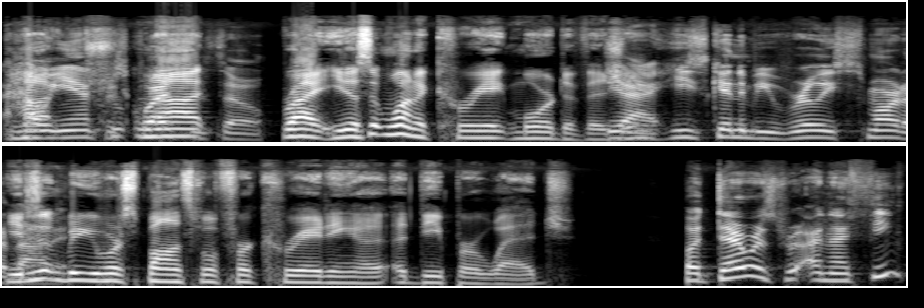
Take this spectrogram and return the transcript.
How not he answers questions, not- though. Right. He doesn't want to create more division. Yeah, he's going to be really smart he about doesn't it. be responsible for creating a, a deeper wedge. But there was, and I think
